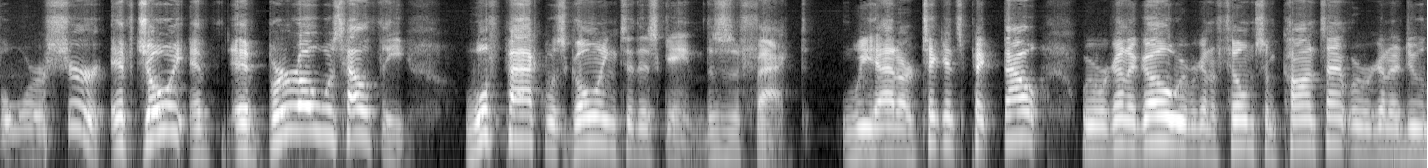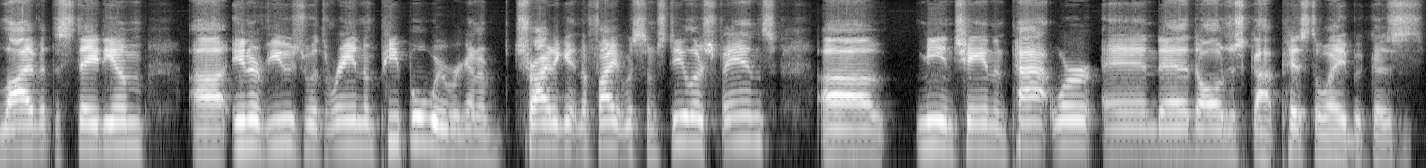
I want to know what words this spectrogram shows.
for sure. If Joey, if if Burrow was healthy, Wolfpack was going to this game. This is a fact. We had our tickets picked out. We were going to go. We were going to film some content. We were going to do live at the stadium uh, interviews with random people. We were going to try to get in a fight with some Steelers fans. Uh, me and Chan and Pat were, and it all just got pissed away because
